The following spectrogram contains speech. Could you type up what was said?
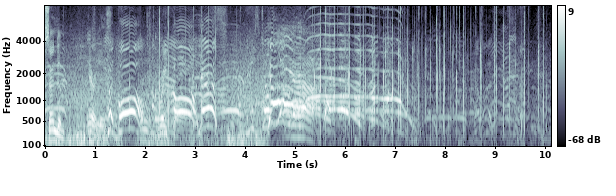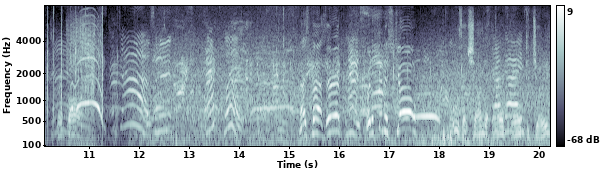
Send him. There it is. Good ball. Great ball. Yes. Nice job. Yeah. That was. Great ball. Good job. Isn't it? That's good. Nice pass, Eric. Nice. Way to finish, Joe. What was that, Sean to job, Eric, Eric to Joey?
